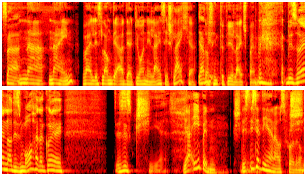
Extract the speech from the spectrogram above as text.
So. Na, nein, weil es langt ja auch der kleine leise Schleicher, Ja, das hinter dir beim. Wie soll ich denn das machen? Da kann ich... Das ist geschert. Ja, eben. Das ist ja die Herausforderung.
